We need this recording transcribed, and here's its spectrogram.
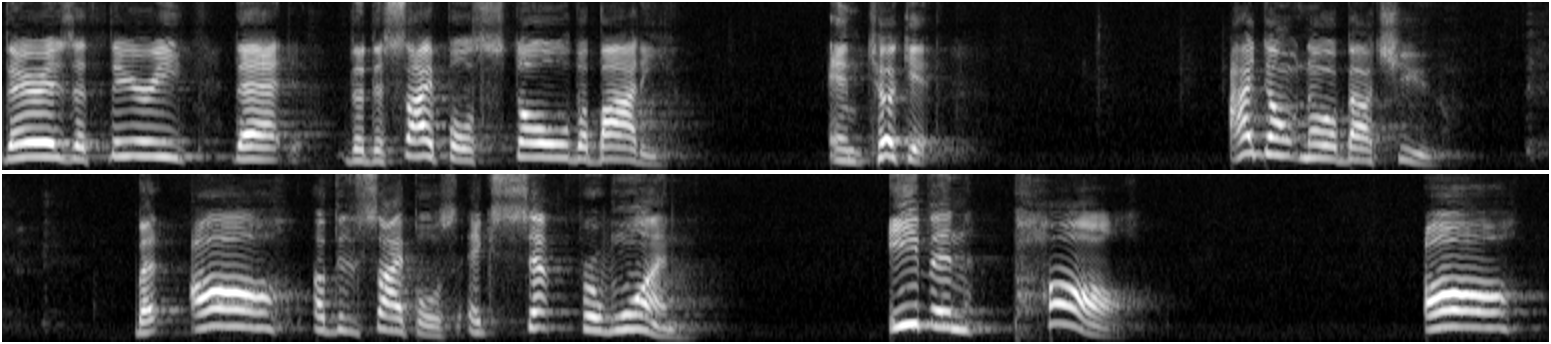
There is a theory that the disciples stole the body and took it. I don't know about you, but all of the disciples, except for one, even Paul, all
